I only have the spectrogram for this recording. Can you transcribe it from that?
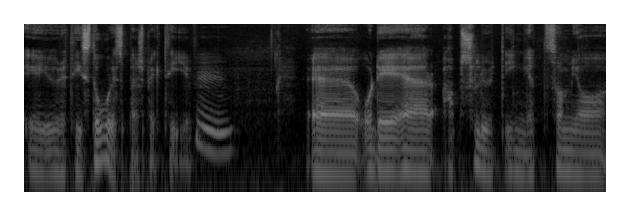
i, ur ett historiskt perspektiv. Mm. Eh, och det är absolut inget som jag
